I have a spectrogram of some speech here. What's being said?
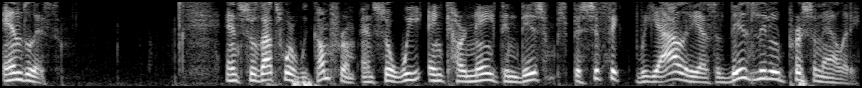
Endless. And so that's where we come from. And so we incarnate in this specific reality as this little personality,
